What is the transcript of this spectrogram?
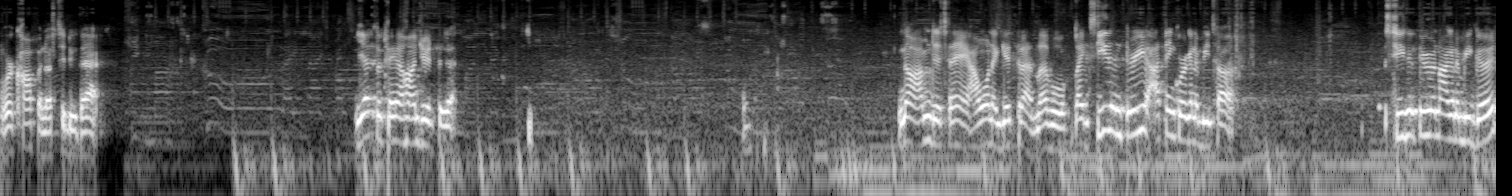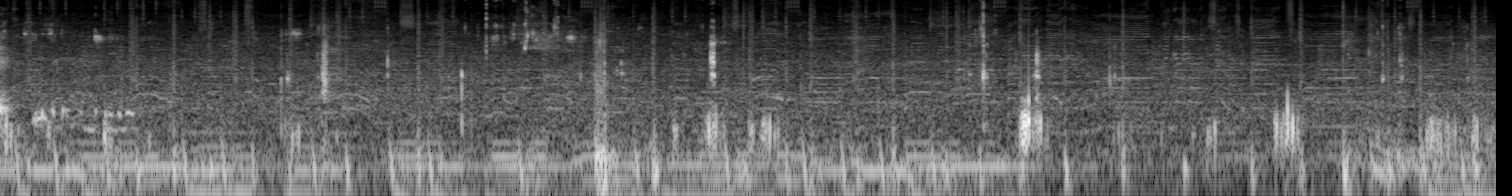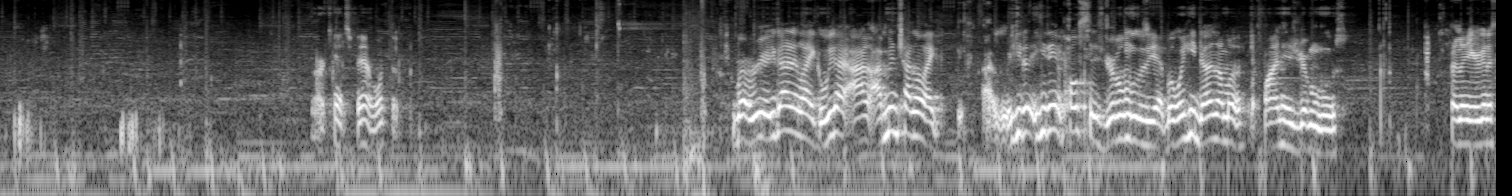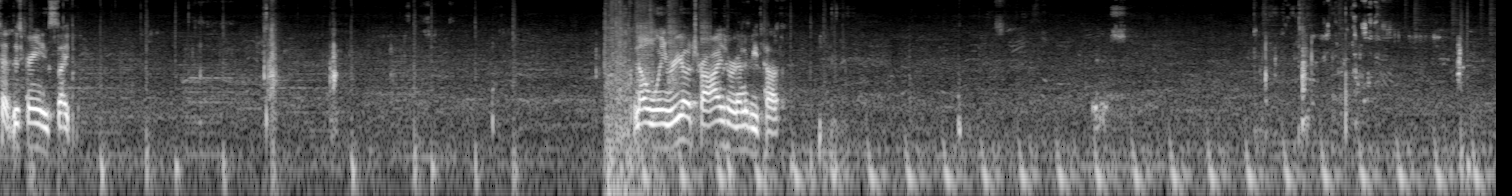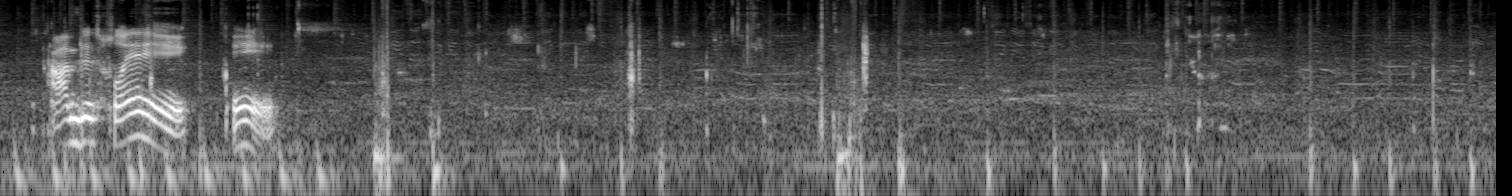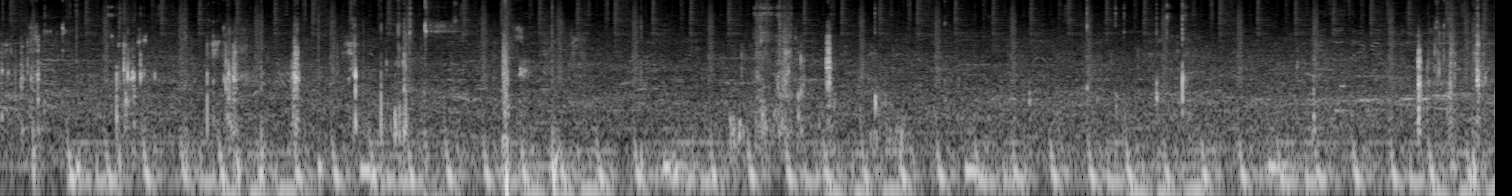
we're comp enough to do that. You have to pay a hundred to that. No, I'm just saying, I want to get to that level. Like, season three, I think we're going to be tough. Season three, we're not going to be good. Can't spam, what the? Bro, Rio, you gotta like, we got. I, I've been trying to like. I, he he didn't post his dribble moves yet, but when he does, I'm gonna find his dribble moves. And then you're gonna set the screens like. No, when Rio tries, we're gonna be tough. I'm just playing. Hey.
